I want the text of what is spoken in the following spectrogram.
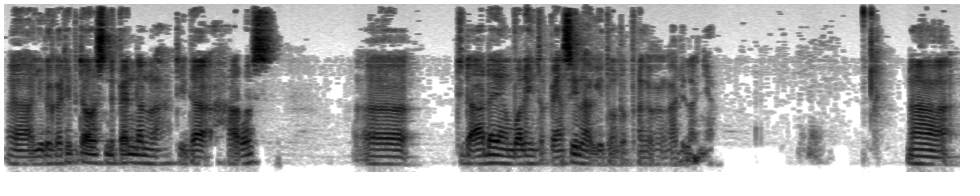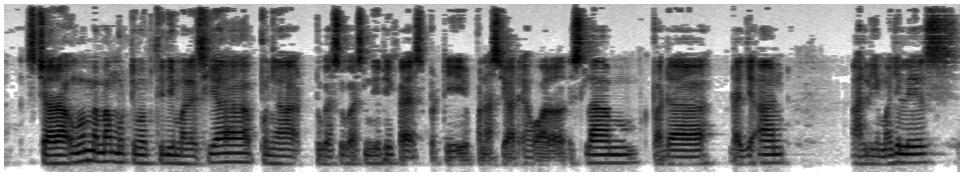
Uh, yudikatif itu harus independen lah, tidak harus uh, tidak ada yang boleh intervensi lah gitu untuk penegakan keadilannya. Nah, secara umum memang mufti-mufti di Malaysia punya tugas-tugas sendiri kayak seperti penasihat ehwal Islam kepada kerajaan, ahli majelis,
